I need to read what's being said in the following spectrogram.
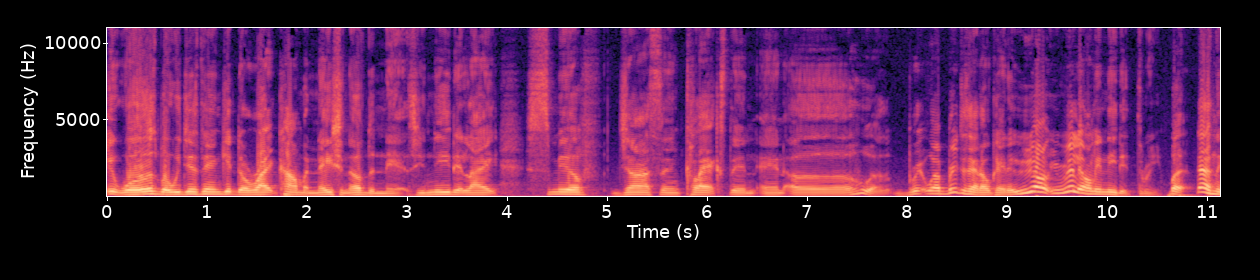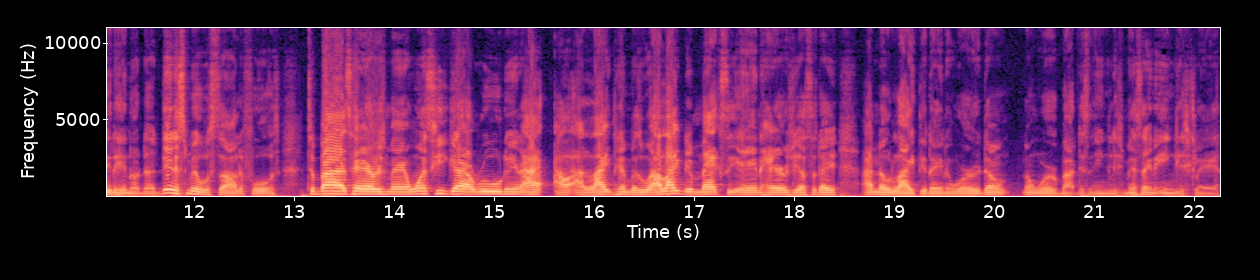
it was, but we just didn't get the right combination of the nets. You needed like Smith, Johnson, Claxton, and uh, who else? Well, Bridges had okay. You, you really only needed three, but that's neither here nor there. Dennis Smith was solid for us. Tobias Harris, man, once he got ruled in, I I, I liked him as well. I liked him Maxey and Harris yesterday. I know liked it ain't a word. Don't don't worry about this English, man. This ain't an English class.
